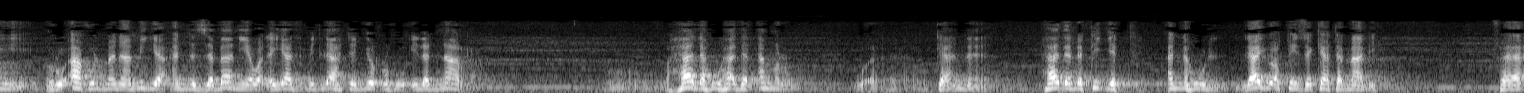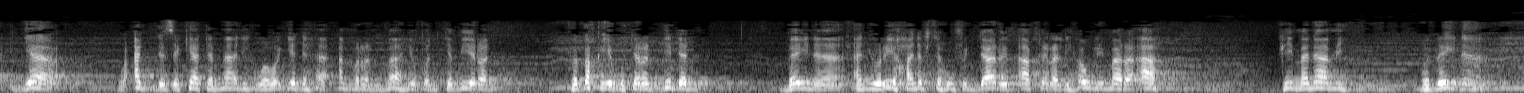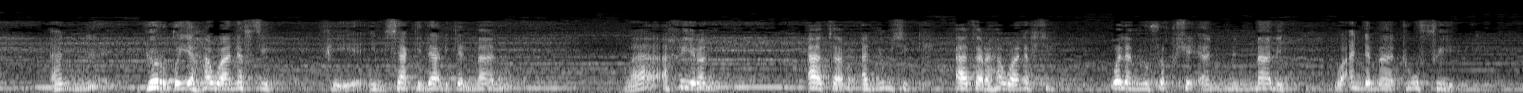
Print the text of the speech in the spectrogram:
رؤاه المنامية أن الزبانية والعياذ بالله تجره إلى النار. وهاله هذا الأمر وكان هذا نتيجة أنه لا يعطي زكاة ماله. فجاء وعد زكاة ماله ووجدها أمرا باهظا كبيرا فبقي مترددا بين أن يريح نفسه في الدار الآخرة لهول ما رآه في منامه وبين أن يرضي هوى نفسه في إمساك ذلك المال. وأخيرا آثر أن يمسك آثر هوى نفسه ولم ينفق شيئا من ماله وعندما توفي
